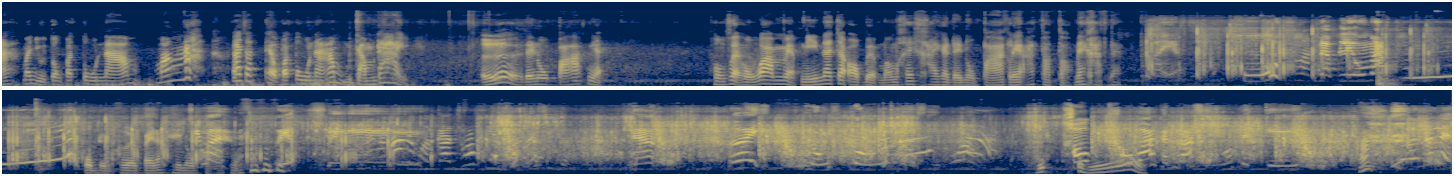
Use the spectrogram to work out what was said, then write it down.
นะ มันอยู่ตรงประตูน้ำมั้งนะ น่าจะแถวประตูน้ำผมจำได้ เออไดโนพาร์คเนี่ยสงสัยผมว่าแบบนี้น่าจะออกแบบมาคล้ายๆกับไดโนพาร์คเลยอะต่อต่อไม่ขัดแล้ว อะไรอะโอ้แบบเร็วมาก ผมผมเคยไปนะไดโนพาร์คเนี่ย เฮ้ยเฮ้ย เหมือนกันชอบสีเหลืองและสีเหลือง เนี่ยเฮ้ย หลงหลงสีม่วง ปุ๊บ เขาเอเขาอว่ากันว่าสีม่วงเป็นเกย์ฮะเออนั่นแหละ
